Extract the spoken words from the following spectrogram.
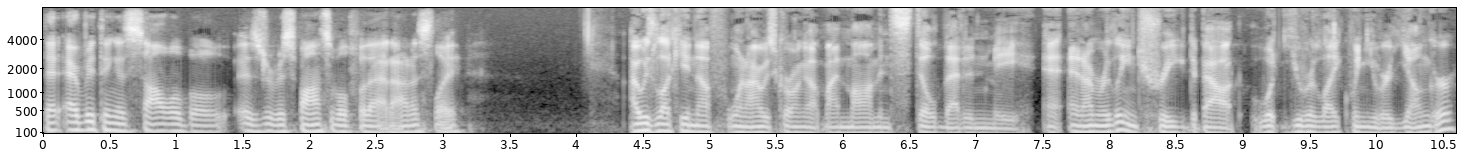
that everything is solvable is responsible for that. Honestly, I was lucky enough when I was growing up, my mom instilled that in me. And, and I'm really intrigued about what you were like when you were younger.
